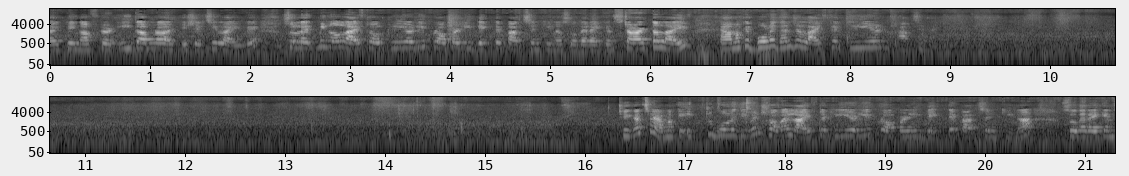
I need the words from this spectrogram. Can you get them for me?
আই থিঙ্ক আফটার ঈদ আমরা এসেছি লাইভে সো লেট মি নো লাইভটা ক্লিয়ারলি প্রপারলি দেখতে পাচ্ছেন কিনা so that I can start the live আমাকে বলে দেন যে লাইভটা ক্লিয়ার আছে নাকি। ঠিক আছে? আমাকে একটু বলে দিবেন সবাই লাইভটা ক্লিয়ারলি প্রপারলি দেখতে পাচ্ছেন কিনা so that I can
